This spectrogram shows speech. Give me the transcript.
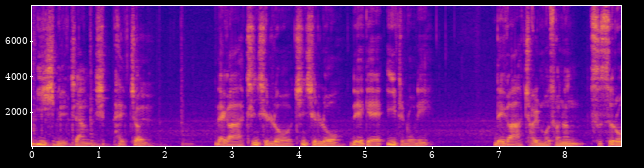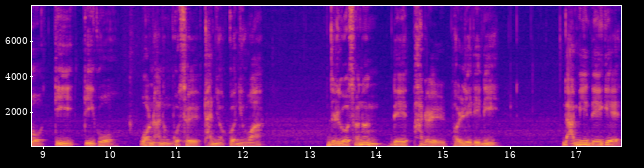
21장 18절 내가 진실로 진실로 내게 이르노니 내가 젊어서는 스스로 띠 띠고 원하는 곳을 다녔거니와 늙어서는 내 팔을 벌리리니 남이 내게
